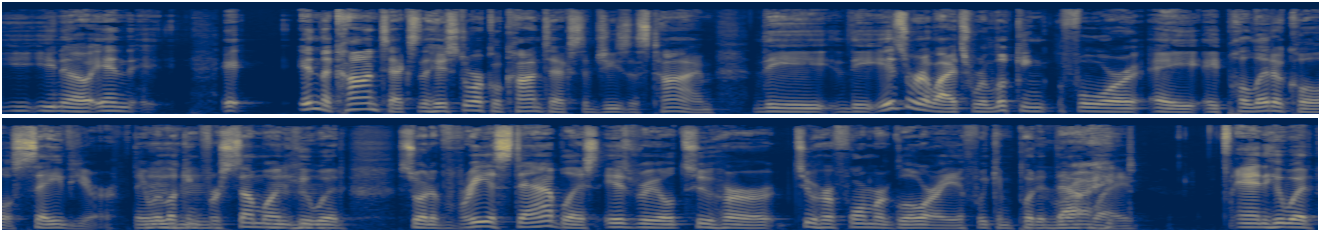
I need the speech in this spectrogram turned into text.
you know, in in the context, the historical context of Jesus' time, the the Israelites were looking for a, a political savior. They were looking for someone who would sort of reestablish Israel to her to her former glory, if we can put it that way, and who would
